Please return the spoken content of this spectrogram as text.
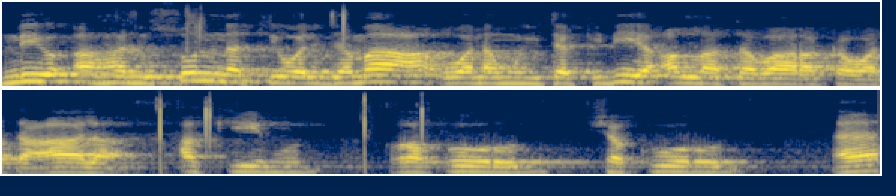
ndiyo ahlusunnati waljamaa wanamuitakidia Allah tabaraka wa taala. Hakimun ghafurun shakurun eh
